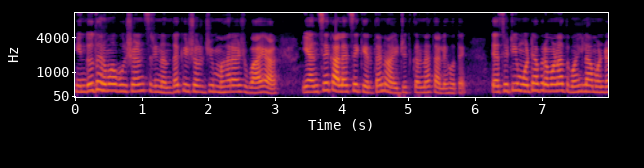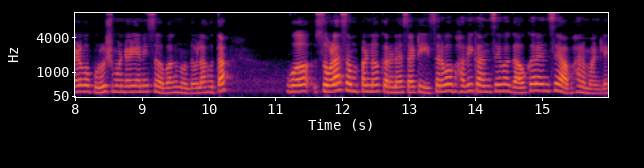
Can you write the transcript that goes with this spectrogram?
हिंदू धर्मभूषण श्री नंदकिशोरजी महाराज वायाळ यांचे कालाचे कीर्तन आयोजित करण्यात आले होते. त्यासाठी मोठ्या प्रमाणात महिला मंडळ व पुरुष मंडळ यांनी सहभाग नोंदवला होता. व सोळा संपन्न करण्यासाठी सर्व भाविकांचे व गावकऱ्यांचे आभार मानले.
